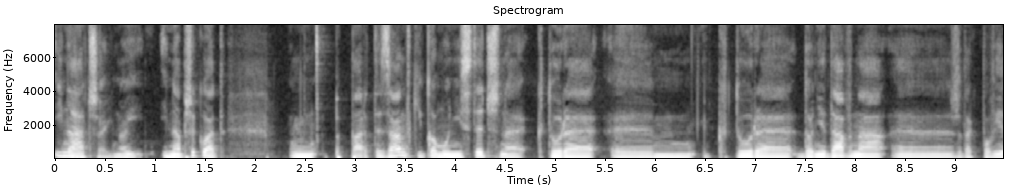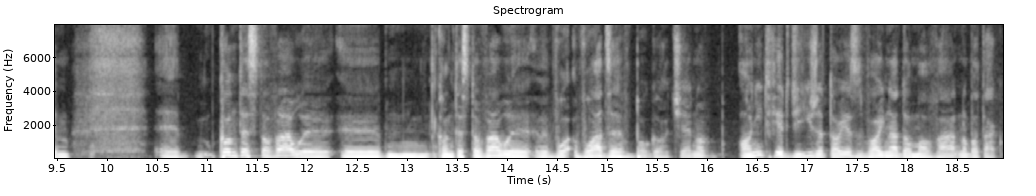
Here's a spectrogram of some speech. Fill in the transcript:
inaczej. No i, i na przykład mm, partyzantki komunistyczne, które, które do niedawna, y, że tak powiem, y, kontestowały, kontestowały władzę w Bogocie, no, oni twierdzili, że to jest wojna domowa, no bo tak,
